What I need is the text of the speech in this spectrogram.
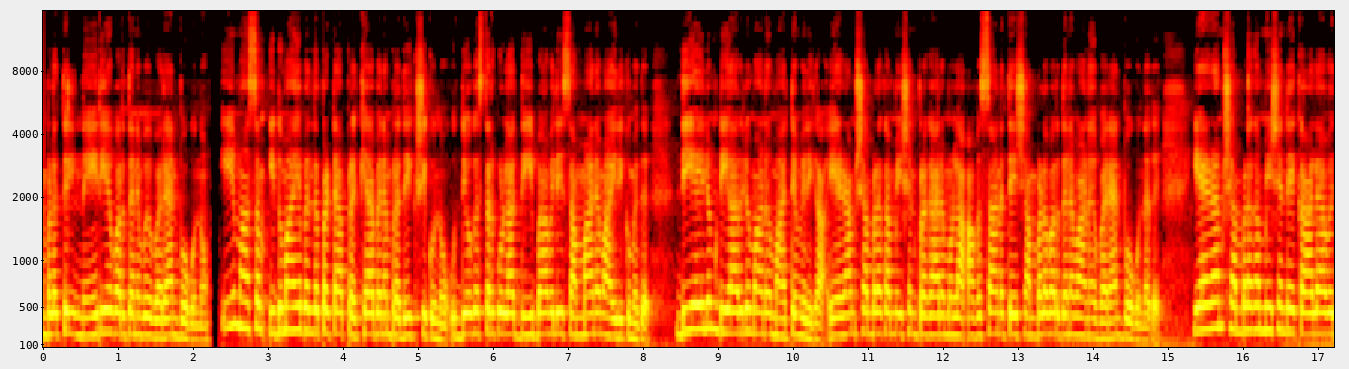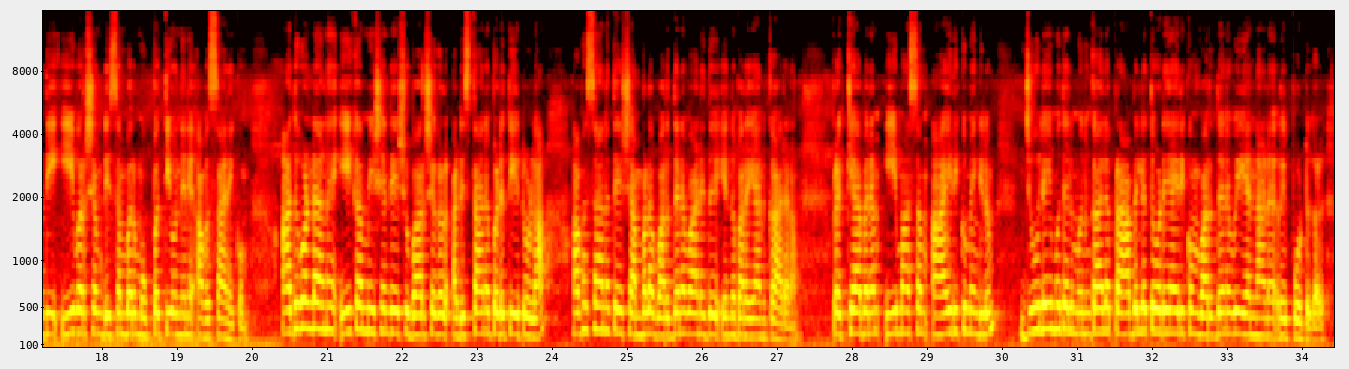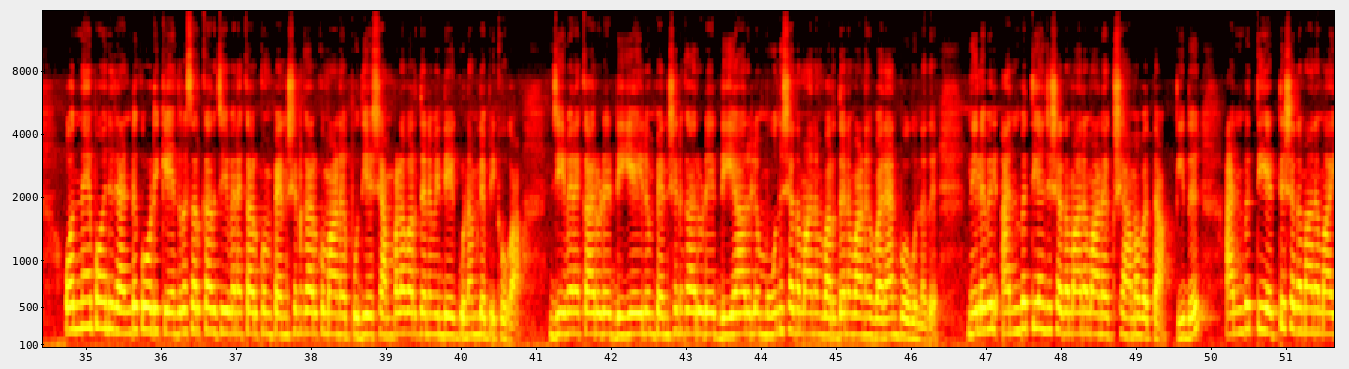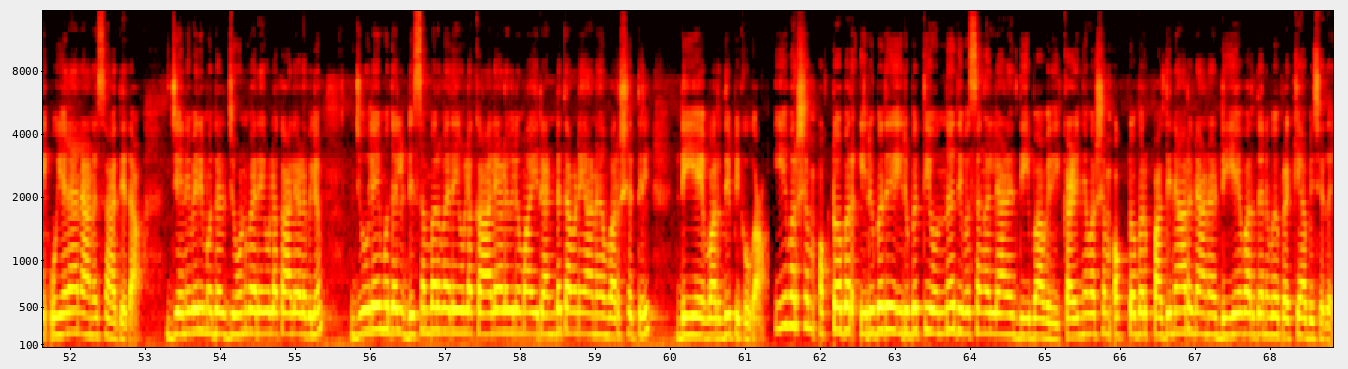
ശമ്പളത്തിൽ നേരിയ വർധനവ് വരാൻ പോകുന്നു. ഈ മാസം ഇതുമായി ബന്ധപ്പെട്ട പ്രഖ്യാപനം പ്രതീക്ഷിക്കുന്നു. ഉദ്യോഗസ്ഥർക്കുള്ള ദീപാവലി സമ്മാനമായിരിക്കുമിത്. ഡി ഐയിലും ഡി ആറിലുമാണ് മാറ്റം വരിക. ഏഴാം ശമ്പള കമ്മീഷൻ പ്രകാരമുള്ള അവസാനത്തെ ശമ്പള വർധനവാണ് വരാൻ പോകുന്നത്. ഏഴാം ശമ്പള കമ്മീഷന്റെ കാലാവധി ഈ വർഷം ഡിസംബർ മുപ്പത്തിയൊന്നിന് അവസാനിക്കും. അതുകൊണ്ടാണ് ഈ കമ്മീഷന്റെ ശുപാർശകൾ അടിസ്ഥാനപ്പെടുത്തിയിട്ടുള്ള അവസാനത്തെ ശമ്പള വർധനവാണിത് എന്ന് പറയാൻ കാരണം. പ്രഖ്യാപനം ഈ മാസം ആയിരിക്കുമെങ്കിലും ജൂലൈ മുതൽ മുൻകാല പ്രാബല്യത്തോടെയായിരിക്കും വർധനവ് എന്നാണ് റിപ്പോർട്ടുകൾ. ഒന്നേ പോയിന്റ് രണ്ട് കോടി കേന്ദ്ര സർക്കാർ ജീവനക്കാർക്കും പെൻഷൻകാർക്കുമാണ് പുതിയ ശമ്പള വർധനവിന്റെ ഗുണം ലഭിക്കുക. ജീവനക്കാരുടെ ഡി എയിലും പെൻഷൻകാരുടെ ഡി ആറിലും മൂന്ന് ശതമാനം വർധനവാണ് വരാൻ പോകുന്നത്. നിലവിൽ അൻപത്തിയഞ്ച് ശതമാനമാണ് ക്ഷാമബത്ത. ഇത് അൻപത്തിയെട്ട് ശതമാനമായി ഉയരാനാണ് സാധ്യത. ജനുവരി മുതൽ ജൂൺ വരെയുള്ള കാലയളവിലും ജൂലൈ മുതൽ ഡിസംബർ വരെയുള്ള കാലയളവിലുമായി രണ്ട് തവണയാണ് വർഷത്തിൽ ഡി എ വർദ്ധിപ്പിക്കുക. ഈ വർഷം ഒക്ടോബർ ഇരുപത് ഇരുപത്തിയൊന്ന് ദിവസങ്ങളിലാണ് ദീപാവലി. കഴിഞ്ഞ വർഷം ഒക്ടോബർ പതിനാറിനാണ് ഡി എ വർധനവ് പ്രഖ്യാപിച്ചത്.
